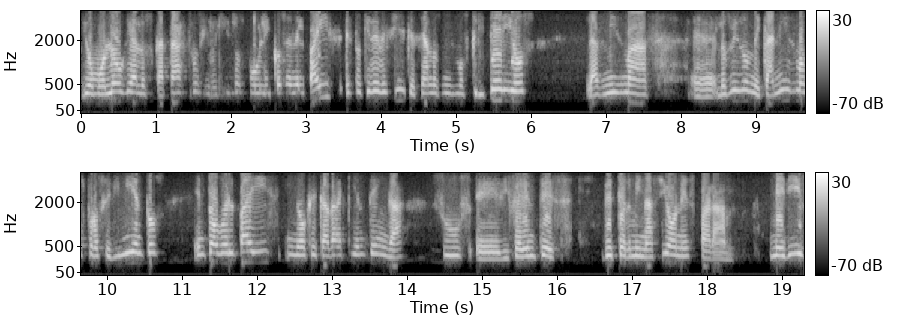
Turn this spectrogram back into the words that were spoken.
y homologue a los catastros y registros públicos en el país. Esto quiere decir que sean los mismos criterios, las mismas, eh, los mismos mecanismos, procedimientos en todo el país y no que cada quien tenga sus eh, diferentes determinaciones para medir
